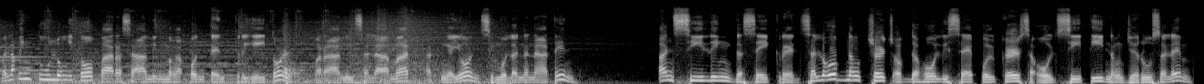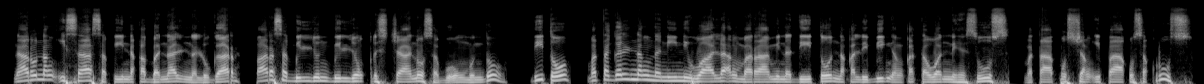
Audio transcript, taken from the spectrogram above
Malaking tulong ito para sa aming mga content creator. Maraming salamat at ngayon simulan na natin. Unsealing the Sacred sa loob ng Church of the Holy Sepulchre sa Old City ng Jerusalem. Naroon ang isa sa pinakabanal na lugar para sa bilyon-bilyong Kristiyano sa buong mundo. Dito, matagal nang naniniwala ang marami na dito nakalibing ang katawan ni Jesus matapos siyang ipako sa krus.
